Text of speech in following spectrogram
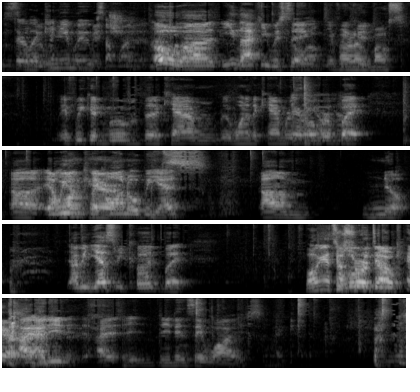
They're like, can you move someone? Oh, uh, Elaki was saying well. if we don't have a could mouse. if we could move the cam one of the cameras There we go, over, but uh, But we on, don't like, care. on OBS, um, no. I mean, yes, we could, but Long answer But we short don't care. I, I didn't. I you didn't say why. So I care.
